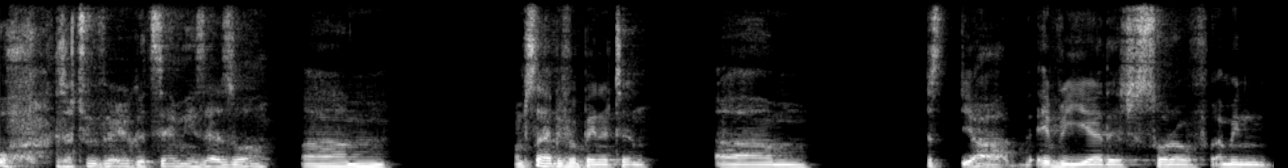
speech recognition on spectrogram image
Oh, those are two very good semis as well. Um, I'm so happy for Benetton. Um, just yeah, every year there's just sort of. I mean,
